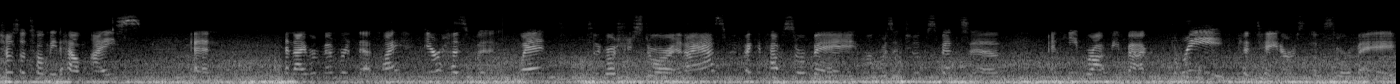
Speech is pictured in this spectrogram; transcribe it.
She also told me to have ice and and I remembered that my dear husband went to the grocery store and I asked him if I could have sorbet or was it too expensive and he brought me back three containers of sorbet.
